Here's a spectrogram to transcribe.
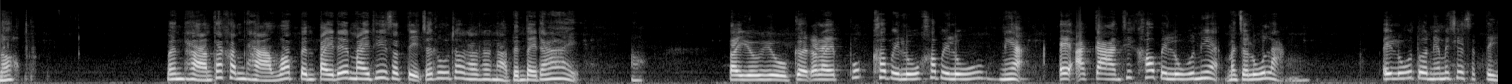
เนาะ มันถามถ้าคำถามว่าเป็นไปได้ไหมที่สติจะรู้เท่าทันตัณหาเป็นไปได้แต่อยู่ๆเกิดอะไรปุ๊บเข้าไปรู้เข้าไปรู้ เนี่ยไออาการที่เข้าไปรู้เนี่ย มันจะรู้หลัง ไอรู้ตัวนี้ไม่ใช่สติ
